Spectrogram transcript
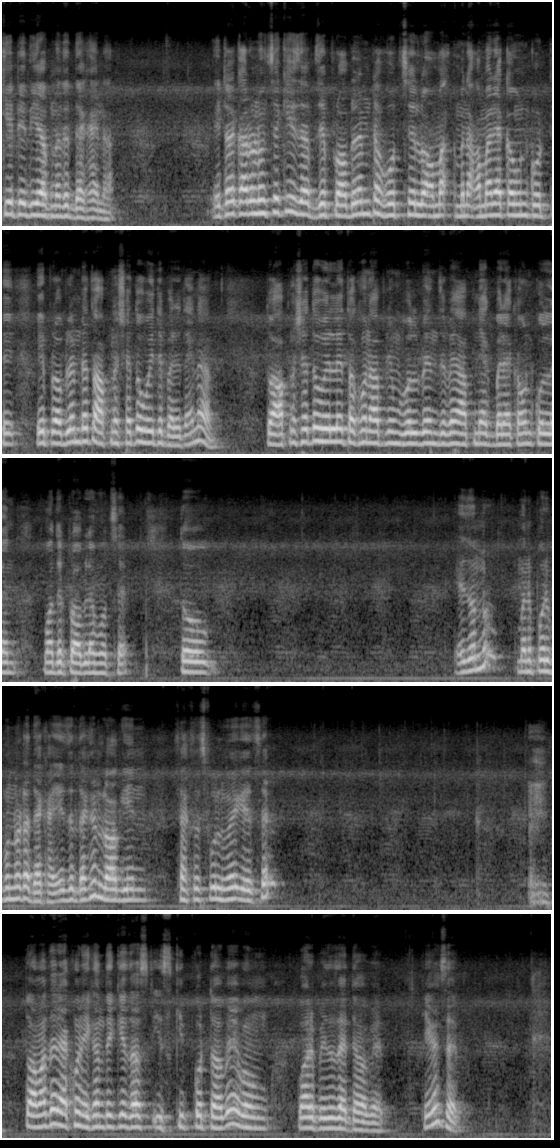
কেটে দিয়ে আপনাদের দেখায় না। এটার কারণ হচ্ছে কি, যে প্রবলেমটা আমার মানে আমার অ্যাকাউন্ট করতে, এই প্রবলেমটা তো আপনার সাথেও হইতে পারে, তাই না? তো আপনার সাথে হইলে তখন আপনি বলবেন যে, ভাই, আপনি একবার অ্যাকাউন্ট করলেন, আমাদের প্রবলেম হচ্ছে। তো এই জন্য মানে পরিপূর্ণটা দেখায় এই যে দেখেন লগ ইন সাকসেসফুল হয়ে গেছে। তো আমাদের এখন এখান থেকে জাস্ট স্কিপ করতে হবে এবং পরের পেজে যাইতে হবে। ঠিক আছে?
